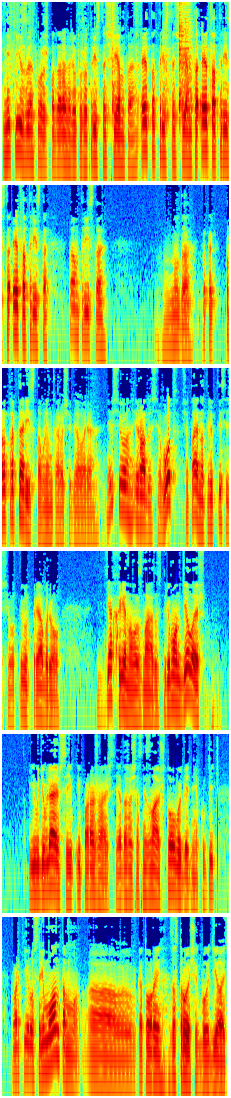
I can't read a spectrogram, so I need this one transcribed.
метизы тоже подорожали, вот уже 300 с чем-то. Это 300 с чем-то, это 300, это 300, там 300. Ну да, про, про тракториста, блин, короче говоря. И все, и радуйся. Вот, считай, на 3000 вот ты вот приобрел. Я хрен его знаю. То есть ремонт делаешь, и удивляешься и, и поражаешься. Я даже сейчас не знаю, что выгоднее. Купить квартиру с ремонтом, э, который застройщик будет делать,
